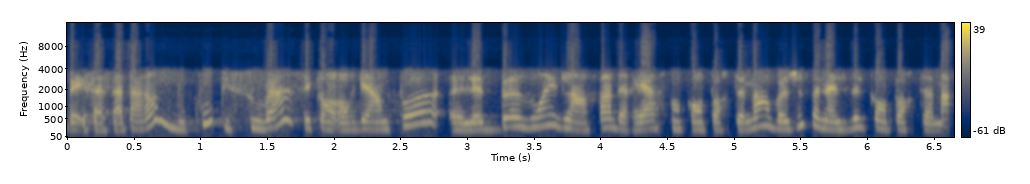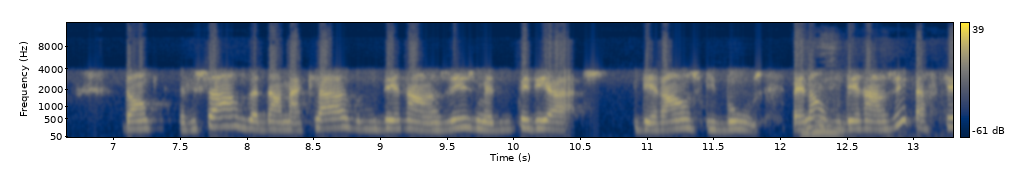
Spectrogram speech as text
Ben, ça s'apparente beaucoup, puis souvent, c'est qu'on ne regarde pas euh, le besoin de l'enfant derrière son comportement, on va juste analyser le comportement. Donc, Richard, vous êtes dans ma classe, vous dérangez, je me dis TDAH. Il dérange, il bouge. Ben non, Oui. vous dérangez parce que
